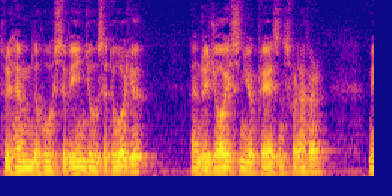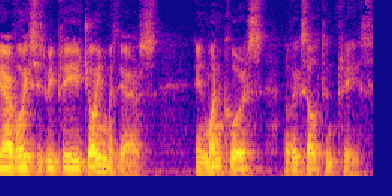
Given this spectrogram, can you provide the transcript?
Through him, the hosts of angels adore you and rejoice in your presence forever. May our voices, we pray, join with theirs in one chorus of exultant praise.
